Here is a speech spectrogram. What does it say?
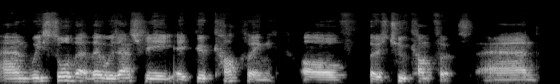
And we saw that there was actually a good coupling of those two comforts, and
